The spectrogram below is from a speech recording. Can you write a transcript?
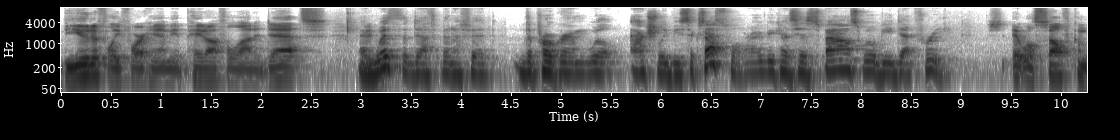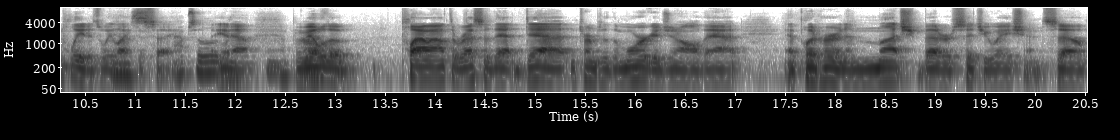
beautifully for him. He had paid off a lot of debts. And with the death benefit, the program will actually be successful, right? Because his spouse will be debt free. It will self complete, as we yes, like to say. Absolutely. You know, yeah, we'll be able to plow out the rest of that debt in terms of the mortgage and all that and put her in a much better situation. So,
